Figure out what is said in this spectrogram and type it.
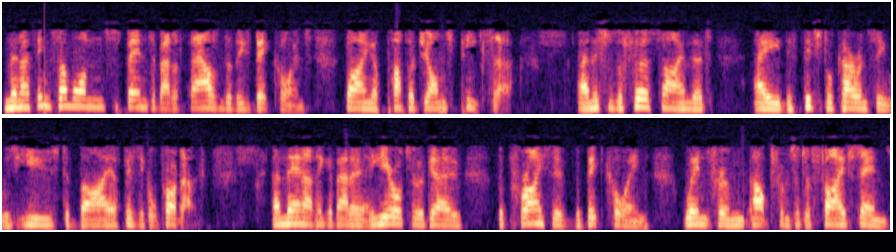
And then I think someone spent about a thousand of these bitcoins buying a Papa John's pizza. And this was the first time that a, this digital currency was used to buy a physical product. And then I think about a, a year or two ago, the price of the Bitcoin went from up from sort of five cents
